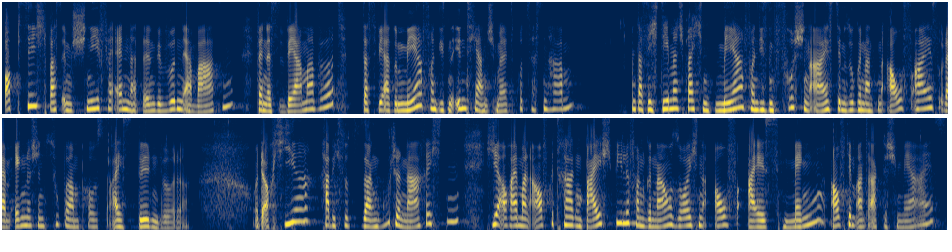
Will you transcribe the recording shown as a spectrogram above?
ob sich was im Schnee verändert. Denn wir würden erwarten, wenn es wärmer wird, dass wir also mehr von diesen internen Schmelzprozessen haben und dass sich dementsprechend mehr von diesem frischen Eis, dem sogenannten Aufeis oder im Englischen Superimposed Eis bilden würde. Und auch hier habe ich sozusagen gute Nachrichten. Hier auch einmal aufgetragen Beispiele von genau solchen Aufeismengen auf dem antarktischen Meereis.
